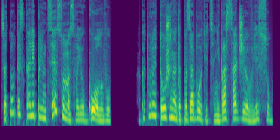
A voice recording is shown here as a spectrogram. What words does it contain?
Зато отыскали принцессу на свою голову, о которой тоже надо позаботиться, не бросать же ее в лесу.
